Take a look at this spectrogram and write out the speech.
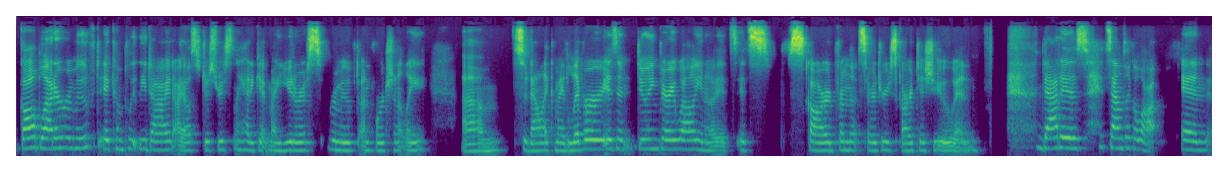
gallbladder removed. It completely died. I also just recently had to get my uterus removed, unfortunately. Um, so now like my liver isn't doing very well. You know, it's it's scarred from that surgery, scar tissue. And that is, it sounds like a lot. And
